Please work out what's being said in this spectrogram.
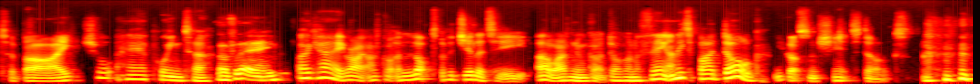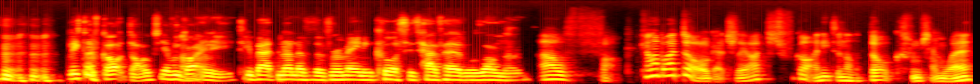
to buy short hair pointer. Lovely. Okay, right. I've got a lot of agility. Oh, I haven't even got a dog on a thing. I need to buy a dog. You've got some shit dogs. At least I've got dogs. You haven't got Oh. any. Too bad none of the remaining courses have hurdles on them. oh fuck! Can I buy a dog? Actually, I just forgot. I need another dog from somewhere.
